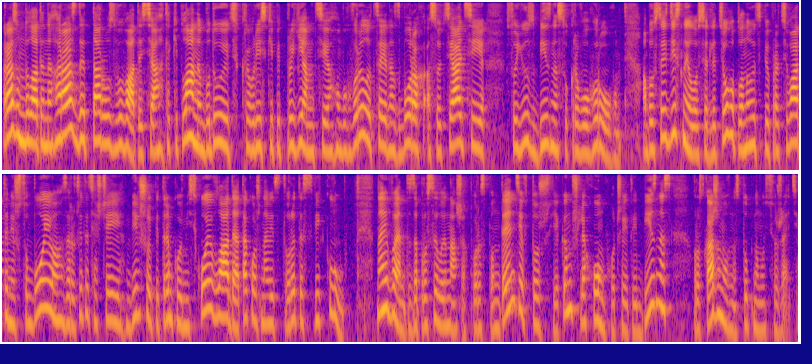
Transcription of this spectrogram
Разом долати негаразди та розвиватися. Такі плани будують криворізькі підприємці. Обговорили це і на зборах асоціації Союз бізнесу Кривого Рогу. Аби все здійснилося, для цього планують співпрацювати між собою, заручитися ще й більшою підтримкою міської влади, а також навіть створити свій клуб. На івент запросили наших кореспондентів. Тож яким шляхом хоче йти бізнес, розкажемо в наступному сюжеті.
